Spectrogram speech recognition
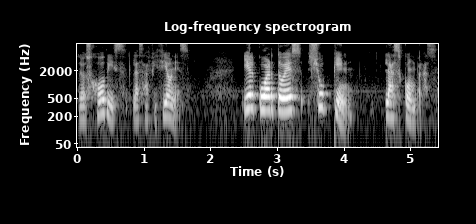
los hobbies, las aficiones. Y el cuarto es shopping, las compras.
